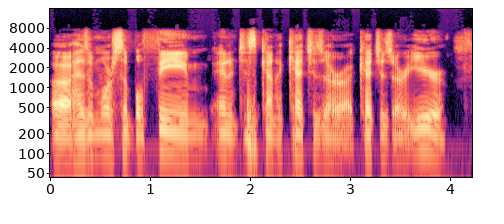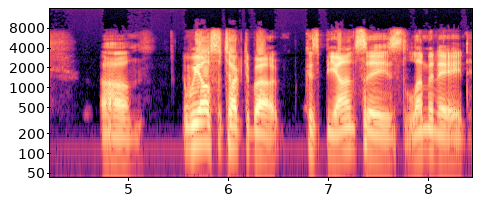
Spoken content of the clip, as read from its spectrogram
uh, has a more simple theme, and it just kind of catches our uh, catches our ear. Um, we also talked about because Beyonce's Lemonade,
